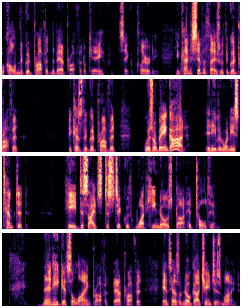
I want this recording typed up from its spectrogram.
We'll call him the good prophet and the bad prophet, okay, for the sake of clarity. You can kind of sympathize with the good prophet because the good prophet was obeying God. And even when he's tempted, he decides to stick with what he knows God had told him. Then he gets a lying prophet, bad prophet, and says, No, God changed his mind.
